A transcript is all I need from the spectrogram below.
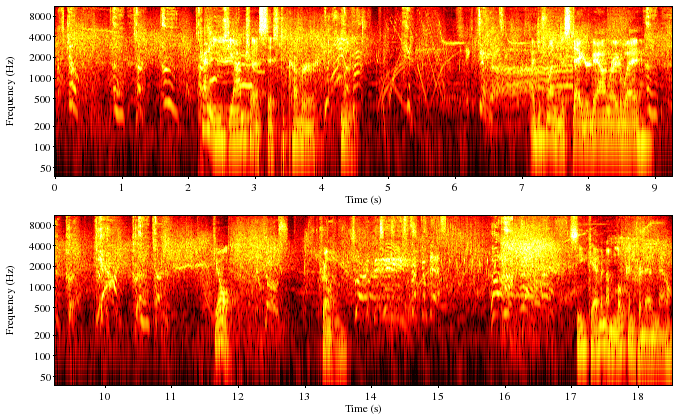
Let's go! Kinda use Yamcha assist to cover me. I just wanted to stagger down right away. Kill. Here goes! Krillin. Try me! Spectrum death! See, Kevin, I'm looking for them now.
